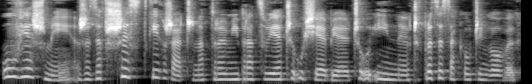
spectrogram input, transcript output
uwierz mi, że ze wszystkich rzeczy, nad którymi pracuję, czy u siebie, czy u innych, czy w procesach coachingowych,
